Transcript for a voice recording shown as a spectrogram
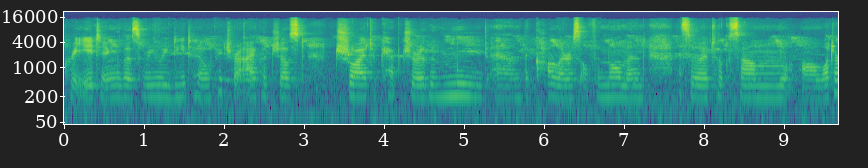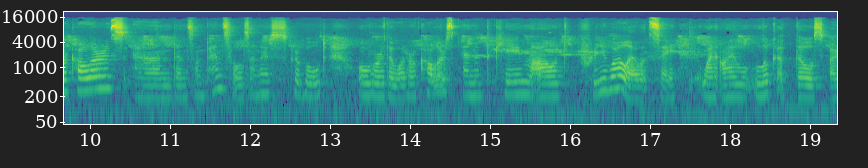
creating this really detailed picture, I could just try to capture the mood and the colors of the moment. So I took some uh, watercolors and then some pencils and I scribbled over the watercolors and it came out pretty well, I would say. When I look at those, I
